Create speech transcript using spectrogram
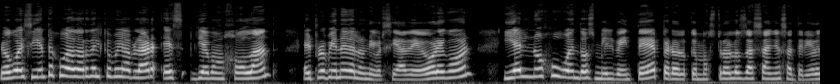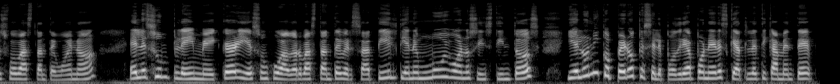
Luego el siguiente jugador del que voy a hablar es Jevon Holland. Él proviene de la Universidad de Oregon y él no jugó en 2020, pero lo que mostró los dos años anteriores fue bastante bueno. Él es un playmaker y es un jugador bastante versátil, tiene muy buenos instintos y el único pero que se le podría poner es que atléticamente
